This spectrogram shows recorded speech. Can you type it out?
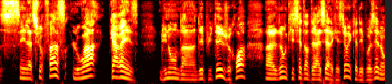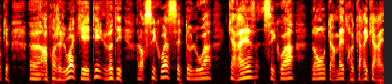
c'est la surface loi Carrez du nom d'un député, je crois, euh, donc qui s'est intéressé à la question et qui a déposé donc euh, un projet de loi qui a été voté. Alors c'est quoi cette loi Carrez? C'est quoi donc un mètre carré Carrez?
